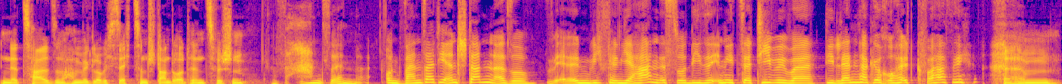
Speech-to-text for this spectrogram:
in der Zahl haben wir, glaube ich, 16 Standorte inzwischen. Wahnsinn. Und wann seid ihr entstanden? Also in wie vielen Jahren ist so diese Initiative über die Länder gerollt quasi? Ähm,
